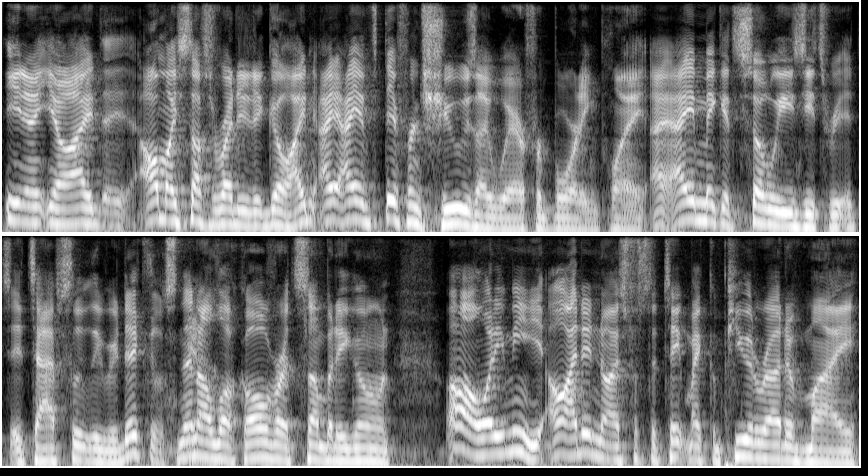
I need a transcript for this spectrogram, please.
you know you know I all my stuff's ready to go. I, I, I have different shoes I wear for boarding plane. I, I make it so easy. It's it's it's absolutely ridiculous. And then yeah. I'll look over at somebody going, "Oh, what do you mean? Oh, I didn't know I was supposed to take my computer out of my."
